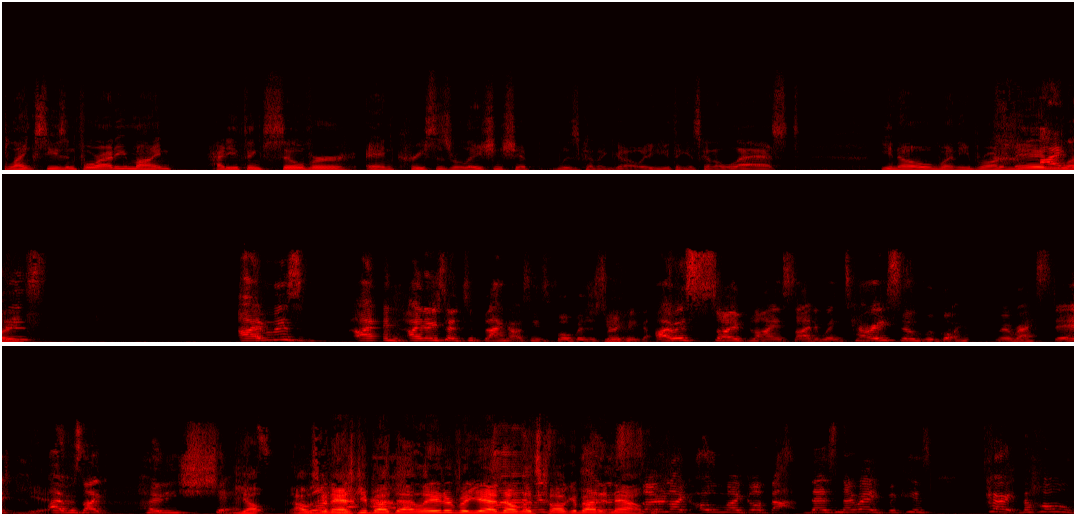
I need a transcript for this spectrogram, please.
blank season four out of your mind. How do you think Silver and Kreese's relationship was going to go? Do you think it's going to last? You know, when he brought him in, I like was, I was, I, I know you said to blank out season four, but just really Yeah. quick, I was so blindsided when Terry Silver got him arrested. yeah. I was like, holy shit. Yep, I was going to ask you about that later, but yeah, no, I let's was- talk about I it now. So like, oh my god, that there's no way because Terry, the whole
